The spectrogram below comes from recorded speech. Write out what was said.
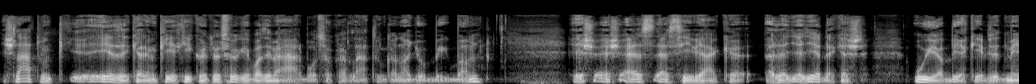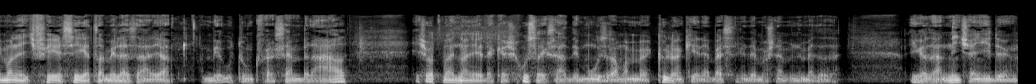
és látunk, érzékelünk két kikötőt, főképp azért, mert árbócokat látunk a nagyobbikban, és, és ezt, ezt hívják, ez egy, egy érdekes újabb képződmény, van egy félsziget, ami lezárja, ami utunk fel szemben áll, és ott van egy nagyon érdekes 20. századi múzeum, amiről külön kéne beszélni, de most nem, nem ez az, igazán nincs ennyi időnk.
